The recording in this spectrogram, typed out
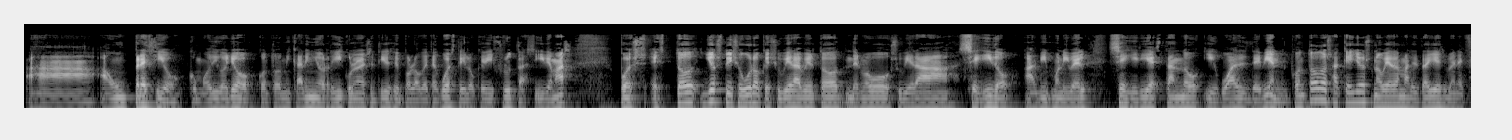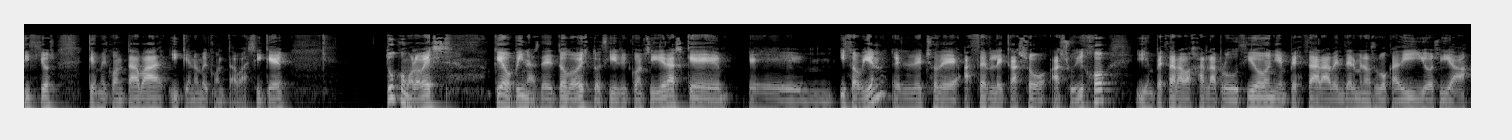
a, un precio, como digo yo, con todo mi cariño ridículo en el sentido de por lo que te cuesta y lo que disfrutas y demás, pues esto yo estoy seguro que si hubiera abierto de nuevo, si hubiera seguido al mismo nivel, seguiría estando igual de bien. Con todos aquellos no voy a dar más detalles, beneficios que me contaba y que no me contaba. Así que, ¿tú cómo lo ves? ¿Qué opinas de todo esto? Es decir, ¿consideras que eh, hizo bien el hecho de hacerle caso a su hijo y empezar a bajar la producción y empezar a vender menos bocadillos y a,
